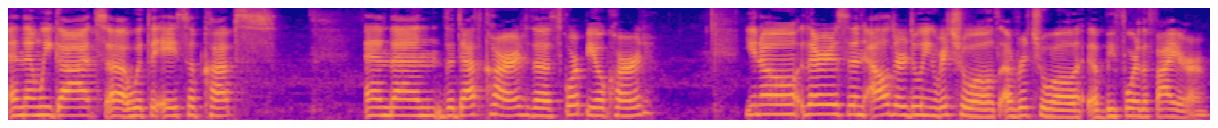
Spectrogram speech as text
and then we got uh, with the Ace of Cups, and then the Death card, the Scorpio card. You know, there is an elder doing rituals, a ritual uh, before the fire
